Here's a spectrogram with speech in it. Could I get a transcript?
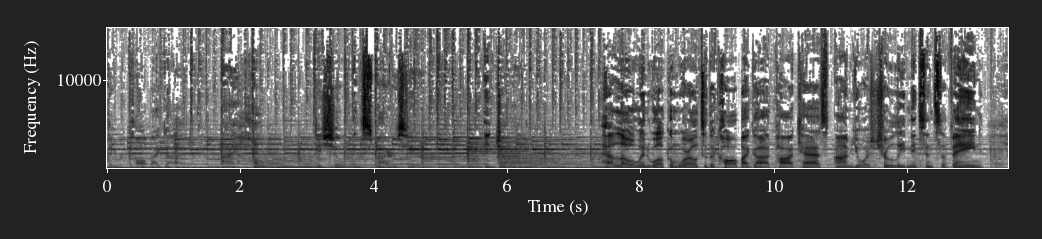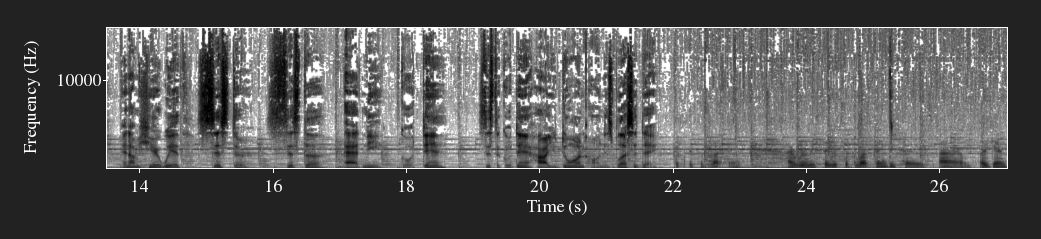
they were called by God. I hope this show inspires you. Enjoy. Hello and welcome, world, to the Call by God podcast. I'm yours truly, Nixon Sylvain, and I'm here with Sister, Sister Adney Godin. Sister Godin, how are you doing on this blessed day? It's, it's a blessing. I really say it's a blessing because, um, again,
